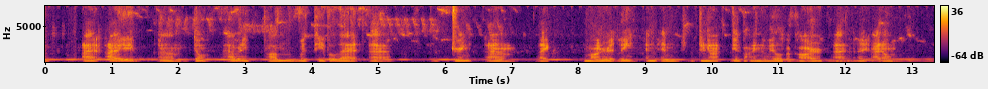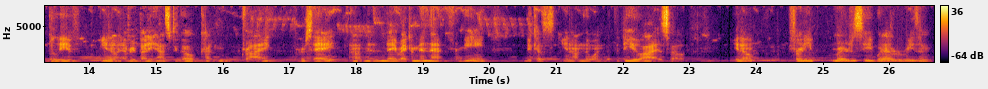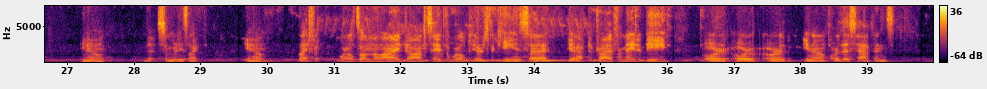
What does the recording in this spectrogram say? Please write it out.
I I um, don't have any problem with people that uh, drink um, like moderately and, and do not get behind the wheel of a car. Uh, I, I don't believe you know everybody has to go cut and dry per se. Um, and they recommend that for me because you know I'm the one with the DUI. So you know for any emergency, whatever reason, you know that somebody's like you know, life world's on the line, John, save the world, here's the keys. Uh, you have to drive from A to B or or or you know, or this happens.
